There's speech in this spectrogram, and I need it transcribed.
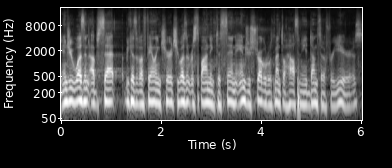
Andrew wasn't upset because of a failing church. He wasn't responding to sin. Andrew struggled with mental health, and he had done so for years.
